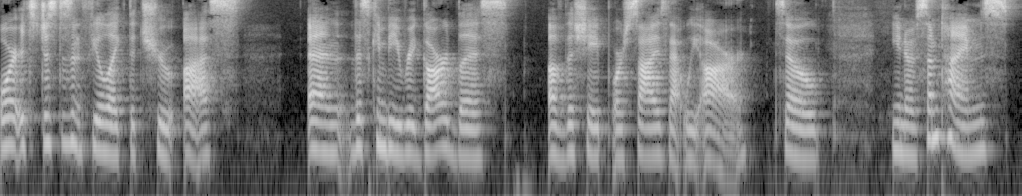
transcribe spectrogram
or it just doesn't feel like the true us. And this can be regardless of the shape or size that we are. So, you know, sometimes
